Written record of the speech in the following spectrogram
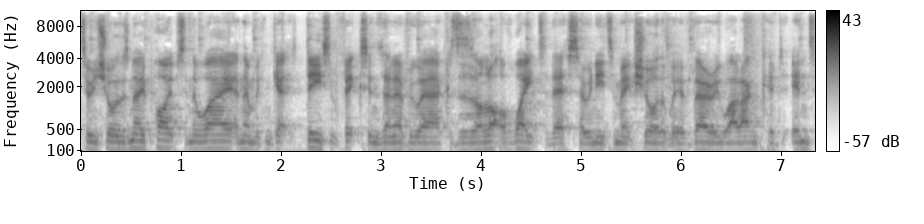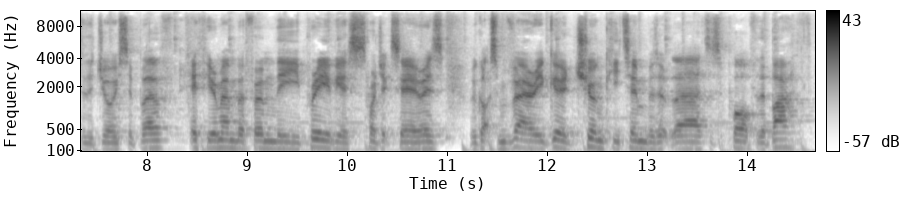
to ensure there's no pipes in the way and then we can get decent fixings then everywhere because there's a lot of weight to this so we need to make sure that we're very well anchored into the joists above. If you remember from the previous project series, we've got some very good chunky timbers up there to support for the bath.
